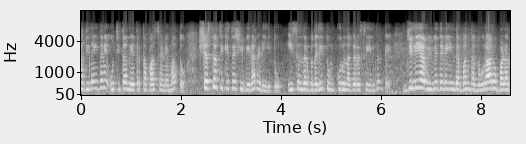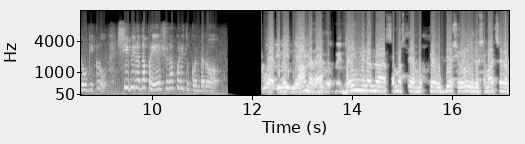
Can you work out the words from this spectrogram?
ಹದಿನೈದನೇ ಉಚಿತ ನೇತ್ರ ತಪಾಸಣೆ ಮತ್ತು ಶಸ್ತ್ರಚಿಕಿತ್ಸೆ ಶಿಬಿರ ನಡೆಯಿತು. ಈ ಸಂದರ್ಭದಲ್ಲಿ ತುಮಕೂರು ನಗರ ಸೇರಿದಂತೆ ಜಿಲ್ಲೆಯ ವಿವಿಧೆಡೆಯಿಂದ ಬಂದ ನೂರಾರು ಬಡ ರೋಗಿಗಳು ಶಿಬಿರದ ಪ್ರಯೋಜನ ಪಡೆದುಕೊಂಡರು. ಆಮೇಲೆ ಜೈನ್ ಮಿಲನ್ ಸಂಸ್ಥೆಯ ಮುಖ್ಯ ಉದ್ದೇಶಗಳು ಇದು ಸಮಾಜ ಸೇವೆ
